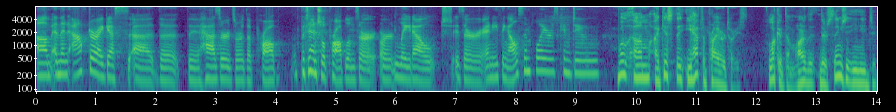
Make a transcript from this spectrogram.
um, and then after I guess uh, the the hazards or the prob potential problems are, are laid out, is there anything else employers can do? Well, um, I guess the, you have to prioritize look at them. Are the, there's things that you need to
